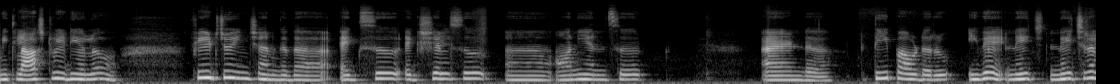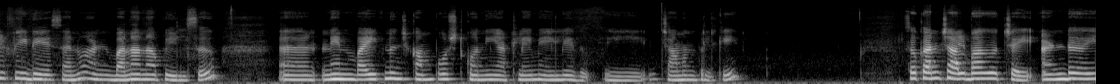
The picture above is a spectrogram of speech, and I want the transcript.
మీకు లాస్ట్ వీడియోలో ఫీడ్ చూపించాను కదా. Eggs egg shells onions and tea powder ఇవే నేచ్ నేచురల్ ఫీడ్ వేసాను అండ్ బనానా పీల్స్. నేను బయట నుంచి కంపోస్ట్ కొని అట్లేమి వేయలేదు ఈ చామంతులకి. సో కానీ చాలా బాగా వచ్చాయి. అండ్ ఈ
